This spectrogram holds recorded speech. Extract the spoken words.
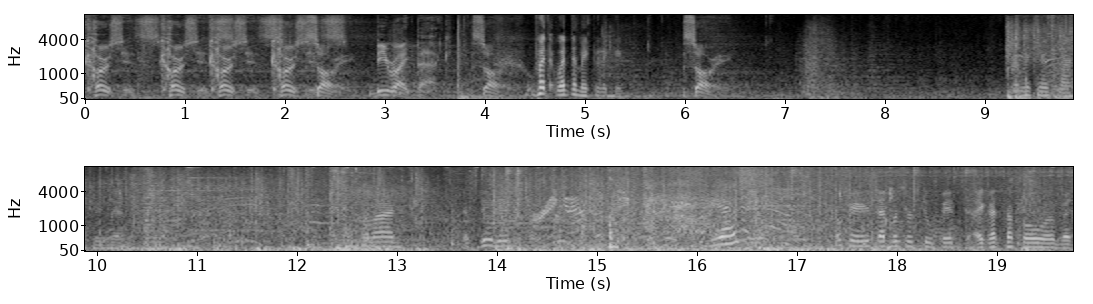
Curses, curses, curses, curses. Sorry. Be right back. Sorry. What what am I clicking? Sorry. Me try flanking. Come on. Let's do this. Yes! Okay, that was so stupid. I got the Koa, but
